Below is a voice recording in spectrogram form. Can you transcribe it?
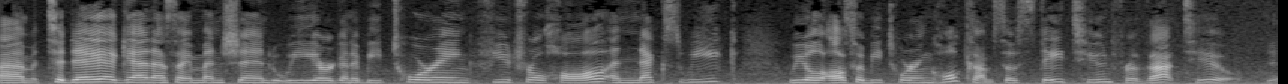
Um, today, again, as I mentioned, we are going to be touring Futrall Hall, and next week we will also be touring Holcombe. So stay tuned for that too. Yeah.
